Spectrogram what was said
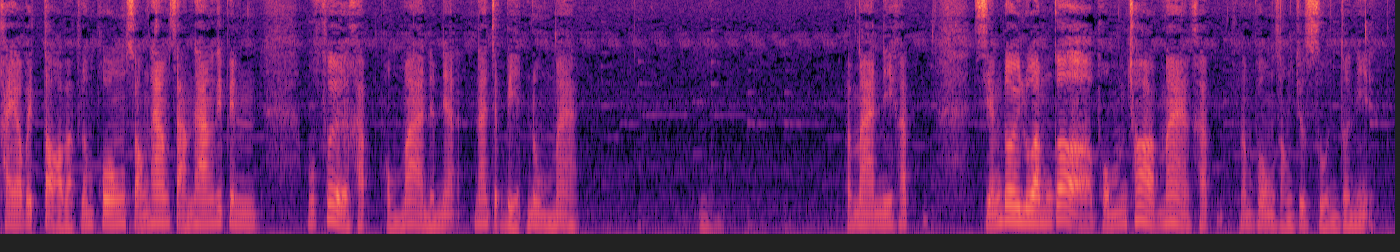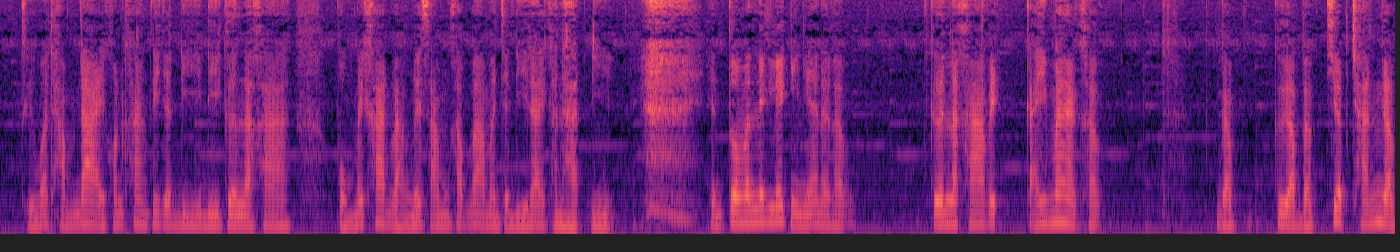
ใครเอาไปต่อแบบลำโพงสองทางสามทางที่เป็นวูฟเฟอร์ครับ ผมว่าเนี่ยเนี้ยน่าจะเบสนุ่มมาก ประมาณนี้ครับ เสียงโดยรวมก็ผมชอบมากครับลำโพง 2.0 ตัวนี้ ถือว่าทำได้ค่อนข้างที่จะดีดีเกินราคา ผมไม่คาดหวังด้วยซ้ำครับ ว่ามันจะดีได้ขนาดนี้ เห็นตัวมันเล็กๆ อย่างเงี้ยนะครับ เกินราคาไปไกลมากครับ แบบเกือบแบบเทียบชั้นกับ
